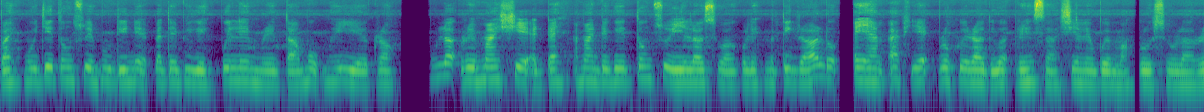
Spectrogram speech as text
ပိုင်းငွေကြေးသုံးစွဲမှုတွေနဲ့ပတ်သက်ပြီးပွင့်လင်းမြင်သာမှုမဟိရကြောင်းမူလ remind share အတိုင်းအမှန်တကယ်သုံးစွဲရလို့ဆိုတာကိုလည်းမသိရလို့ IMF ရဲ့ procurator သူကရင်းစာရှင်းလင်းပွဲမှာ pro solar ရ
